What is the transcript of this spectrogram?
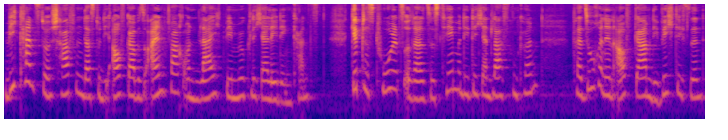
Wie kannst du es schaffen, dass du die Aufgabe so einfach und leicht wie möglich erledigen kannst? Gibt es Tools oder Systeme, die dich entlasten können? Versuche in den Aufgaben, die wichtig sind,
